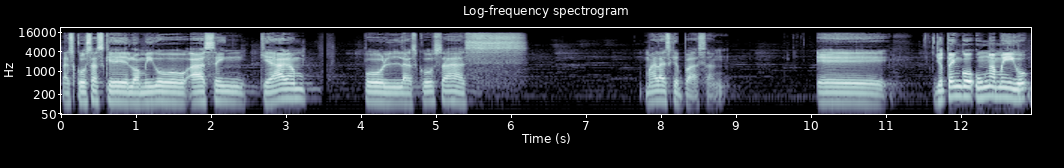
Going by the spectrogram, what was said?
las cosas que los amigos hacen, que hagan por las cosas malas que pasan. Eh, yo tengo un amigo,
